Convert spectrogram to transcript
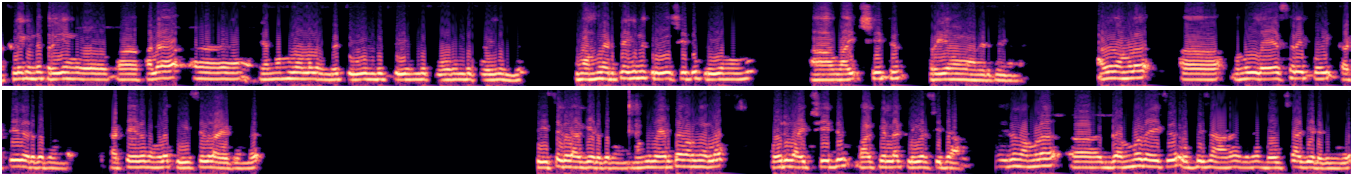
അക്ലിക്കിന്റെ ത്രീ പല എം എമ്മിലുള്ളതുണ്ട് ടു ഉണ്ട് ത്രീ ഉണ്ട് ഫോർ ഉണ്ട് ഫൈവ് ഉണ്ട്. നമ്മൾ എടുത്തേക്കുന്ന clear sheet three M M white sheet three M M ആണ് എടുത്തിരിക്കുന്നത് അത് നമ്മൾ നമ്മൾ ലേസറിൽ പോയി കട്ട് ചെയ്തെടുത്തിട്ടുണ്ട്. കട്ട് ചെയ്ത് നമ്മൾ പീസുകളായിട്ടുണ്ട്. പീസുകളാക്കി എടുത്തിട്ടുണ്ട്. നമുക്ക് നേരത്തെ പറഞ്ഞുള്ള ഒരു വൈറ്റ് ഷീറ്റും ബാക്കിയെല്ലാം ക്ലിയർ ഷീറ്റാണ് ഇത് നമ്മൾ ഗമ്മ് തേച്ച് ഒപ്പിച്ചാണ് ഇതിനെ ബോക്സ് ആക്കി എടുക്കുന്നത്.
